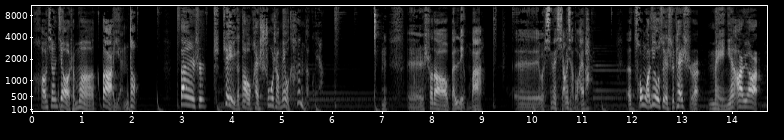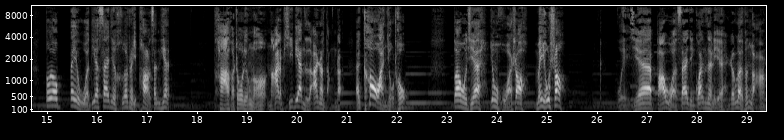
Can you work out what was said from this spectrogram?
好像叫什么大眼道，但是这个道派书上没有看到过呀。呃，说到本领吧，呃，我现在想想都害怕。呃，从我六岁时开始，每年二月二都要被我爹塞进河水里泡上三天，他和周玲珑拿着皮鞭子在岸上等着。”哎，靠岸就抽。端午节用火烧，没油烧。鬼节把我塞进棺材里扔乱坟岗，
